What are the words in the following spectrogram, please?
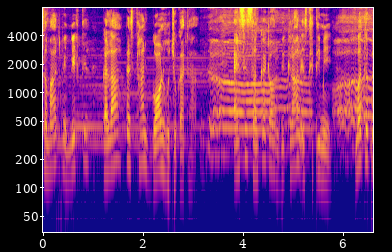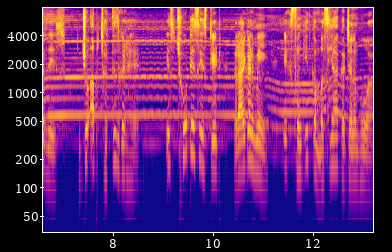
समाज में नृत्य, कला का स्थान गौण हो चुका था। ऐसे संकट और विकराल स्थिति में मध्य प्रदेश, जो अब छत्तीसगढ़ है, इस छोटे से स्टेट रायगढ़ में एक संगीत का मसीहा का जन्म हुआ,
